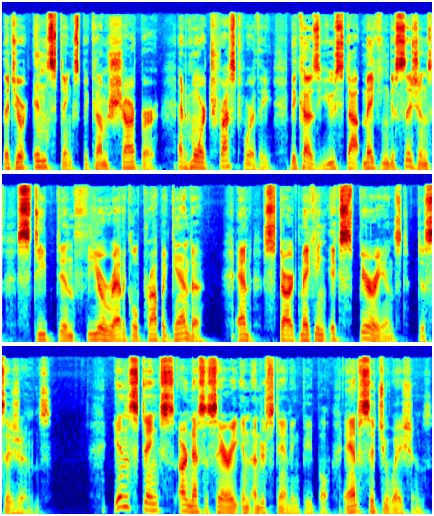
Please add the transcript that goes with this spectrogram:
that your instincts become sharper and more trustworthy because you stop making decisions steeped in theoretical propaganda and start making experienced decisions. Instincts are necessary in understanding people and situations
